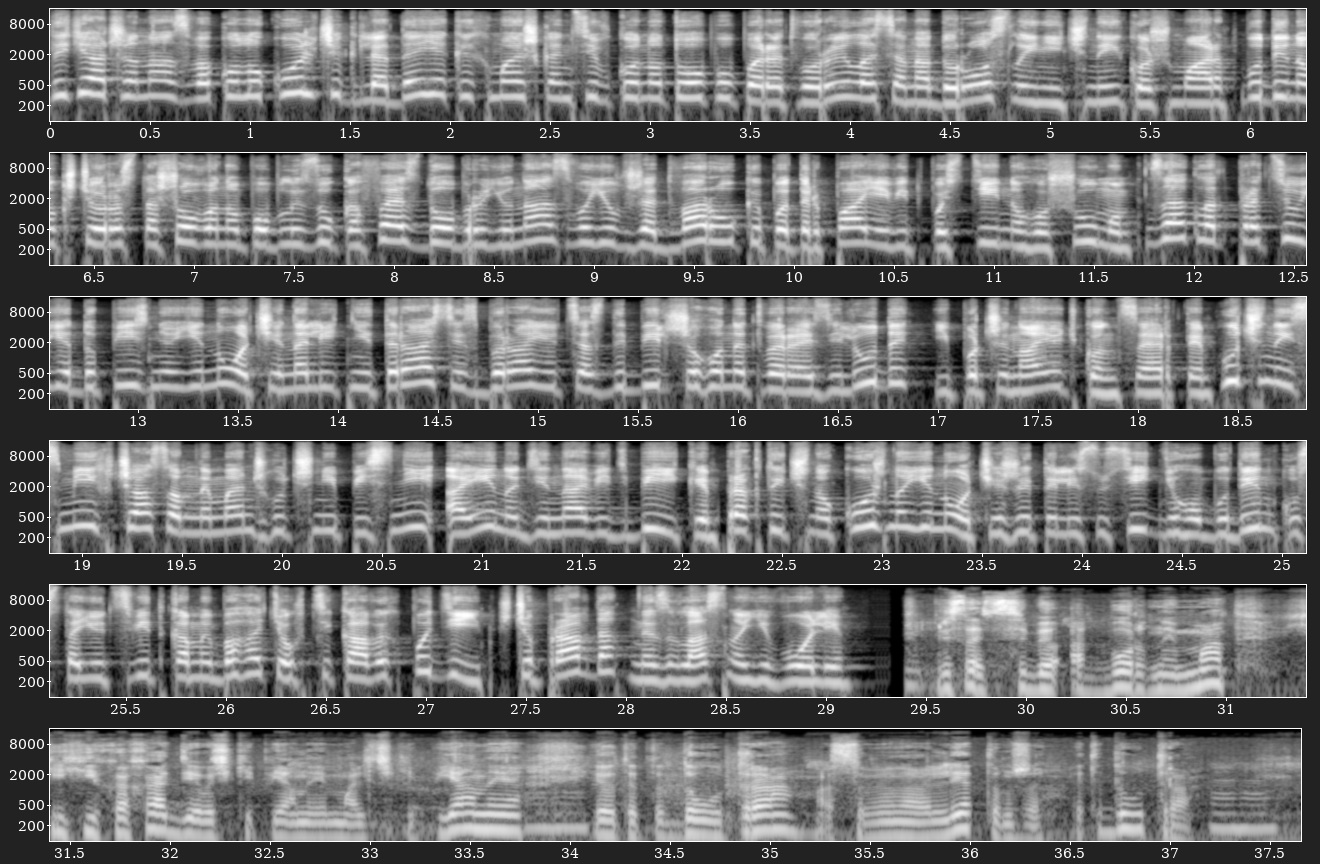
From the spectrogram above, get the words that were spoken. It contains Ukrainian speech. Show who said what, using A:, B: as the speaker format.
A: Дитяча назва «Колокольчик» для деяких мешканців Конотопу перетворилася на дорослий нічний кошмар. Будинок, що розташовано поблизу кафе з доброю назвою, вже два роки потерпає від постійного шуму. Заклад працює до пізньої ночі. На літній терасі збираються здебільшого нетверезі люди і починають концерти. Гучний сміх, часом не менш гучні пісні, а іноді навіть бійки. Практично кожної ночі жителі сусіднього будинку стають свідками багатьох цікавих подій, щоправда, не з власної волі.
B: Представьте себе отборный мат, хихи-ха-ха, девочки пьяные, мальчики пьяные. И вот это до утра, особенно летом же, это до утра.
